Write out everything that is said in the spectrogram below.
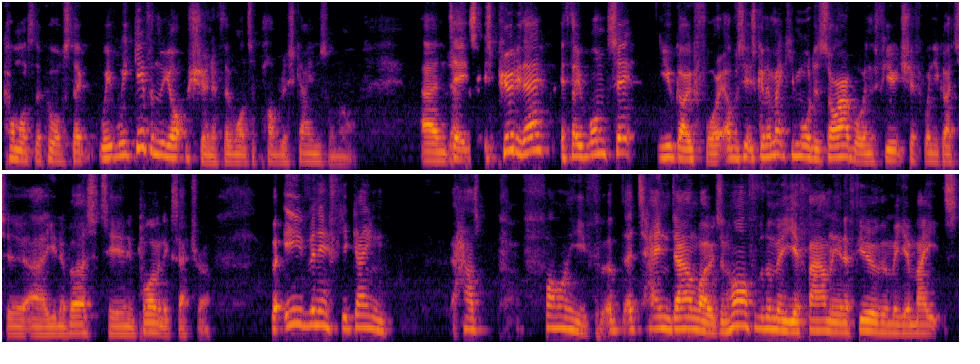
come onto the course, they, we, we give them the option if they want to publish games or not. And Yeah. it's, it's purely there. If they want it, you go for it. Obviously, it's going to make you more desirable in the future when you go to uh, university and employment, etc. But even if your game has five, uh, uh, 10 downloads, and half of them are your family and a few of them are your mates,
